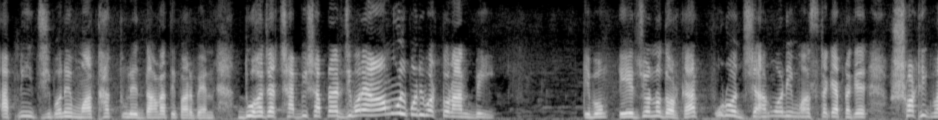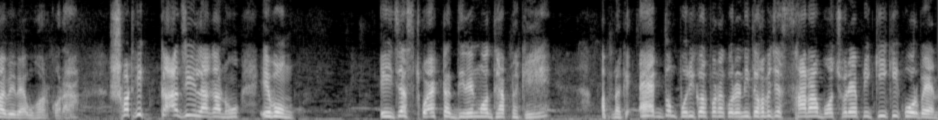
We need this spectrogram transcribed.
আপনি জীবনে মাথা তুলে দাঁড়াতে পারবেন। দু হাজার ছাব্বিশ আপনার জীবনে আমূল পরিবর্তন আনবেই। এবং এর জন্য দরকার পুরো জানুয়ারি মাসটাকে আপনাকে সঠিকভাবে ব্যবহার করা, সঠিক কাজে লাগানো এবং এই জাস্ট কয়েকটা দিনের মধ্যে আপনাকে আপনাকে একদম পরিকল্পনা করে নিতে হবে যে সারা বছরে আপনি কি কি করবেন।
